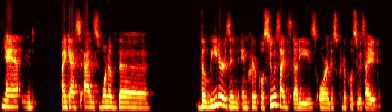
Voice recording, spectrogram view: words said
Yeah. And I guess as one of the the leaders in, in critical suicide studies or this critical suicide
